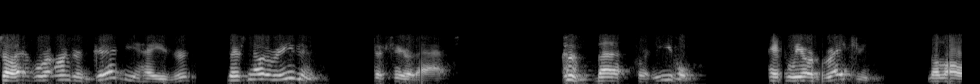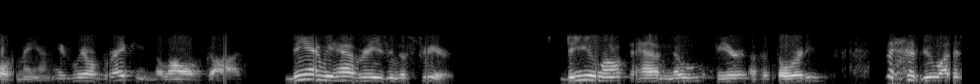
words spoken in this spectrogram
So if we're under good behavior, there's no reason to fear that. but for evil, if we are breaking the law of man, if we are breaking the law of God, then we have reason to fear. Do you want to have no fear of authority? Do what is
